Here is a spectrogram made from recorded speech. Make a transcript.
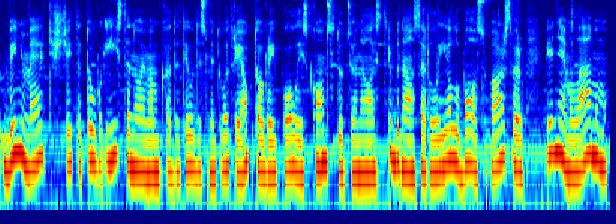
Viņu mērķis šķita tuvu īstenojumam, kad 22. oktobrī Polijas konstitucionālais tribunāls ar lielu balsu pārsvaru pieņēma lēmumu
